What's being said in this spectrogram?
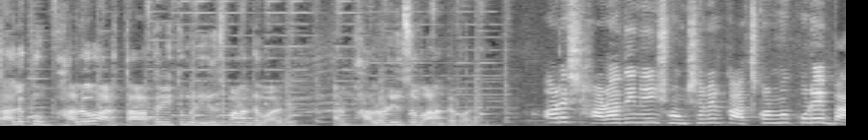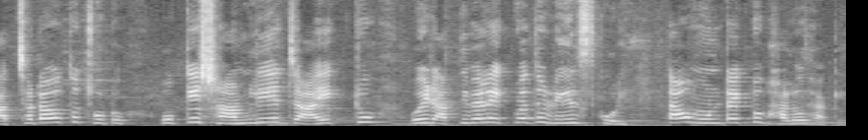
তাহলে খুব ভালো আর তাড়াতাড়ি তুমি রিলস বানাতে পারবে। আর ভালো রিলসও বানাতে পারবে। আরে সারাদিন এই সংসারের কাজকর্ম করে বাচ্চাটাও তো ছোট ওকে সামলিয়ে যাই একটু ওই রাত্রিবেলা একটু এত রিলস করি তাও মনটা একটু ভালো থাকে।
